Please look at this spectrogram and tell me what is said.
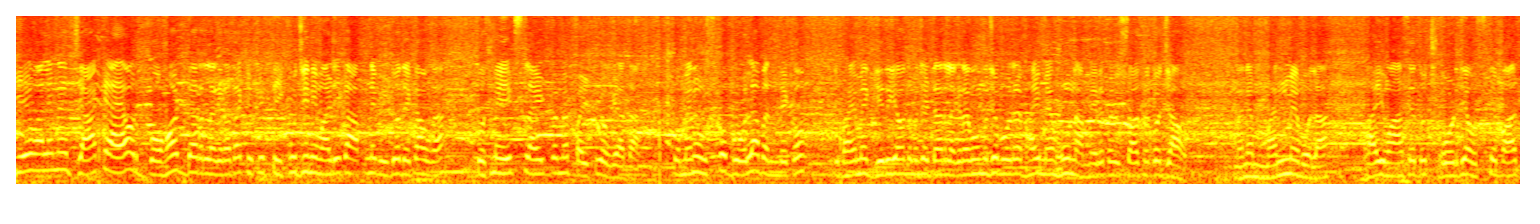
ये वाले मैं जाके आया और बहुत डर लग रहा था, क्योंकि टीकू जी निवाड़ी का आपने वीडियो देखा होगा तो उसमें एक स्लाइड पे मैं पलटी हो गया था। तो मैंने उसको बोला बंदे को कि भाई मैं गिर गया हूँ तो मुझे डर लग रहा है। वो मुझे बोल रहा है, भाई मैं हूँ ना, मेरे पर विश्वास रखो, जाओ। मैंने मन में बोला, भाई वहाँ से तो छोड़ दिया, उसके बाद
